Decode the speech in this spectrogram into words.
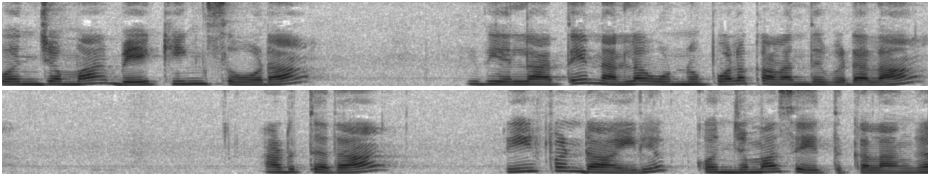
கொஞ்சமாக பேக்கிங் சோடா இது எல்லாத்தையும் நல்லா ஒன்று போல் கலந்து விடலாம். அடுத்ததாக ரீஃபண்ட் ஆயில் கொஞ்சமாக சேர்த்துக்கலாங்க.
